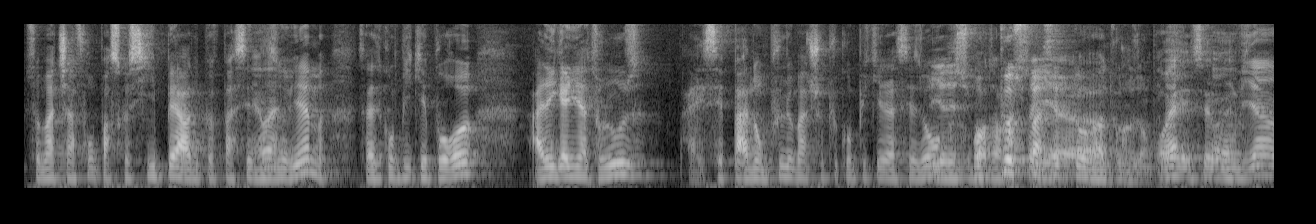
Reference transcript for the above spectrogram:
ce match à fond, parce que s'ils perdent, ils peuvent passer Eh ouais. 19e, ça va être compliqué pour eux. Aller gagner à Toulouse, c'est pas non plus le match le plus compliqué de la saison. Il y a des on peut se passer de Thauvin. à quoi. Toulouse. en. Ouais, vrai. on vient,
